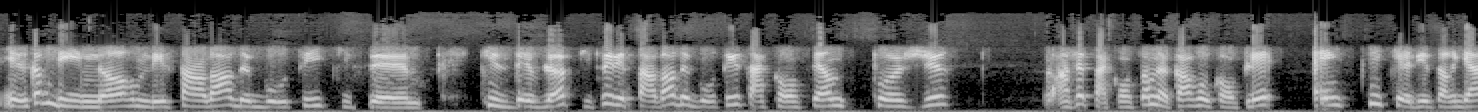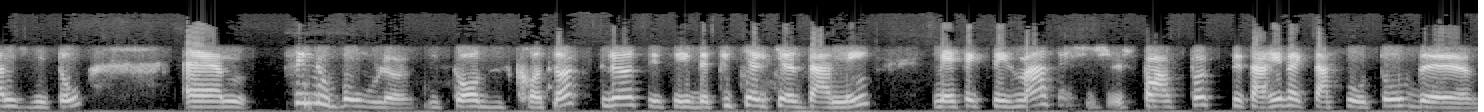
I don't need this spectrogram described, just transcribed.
Il y a comme des normes, des standards de beauté qui se qui se développent. Puis tu sais, les standards de beauté, ça concerne pas juste en fait, ça concerne le corps au complet ainsi que les organes génitaux. Euh, c'est nouveau, là, l'histoire du scrotox, là, c'est depuis quelques années. Mais effectivement, je, je pense pas que tu arrives avec ta photo de,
